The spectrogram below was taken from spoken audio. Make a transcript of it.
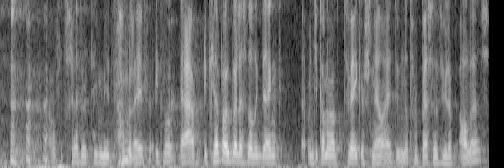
Of het scheelt door 10 minuten van mijn leven. Ik, wil, ja, ik heb ook wel eens dat ik denk... Want je kan hem ook twee keer snelheid doen. Dat verpest natuurlijk alles.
